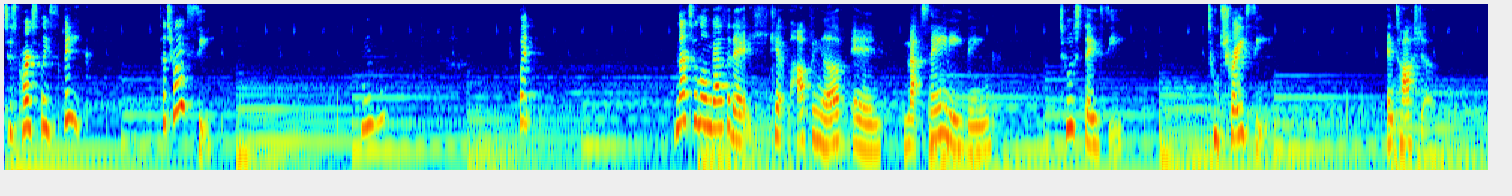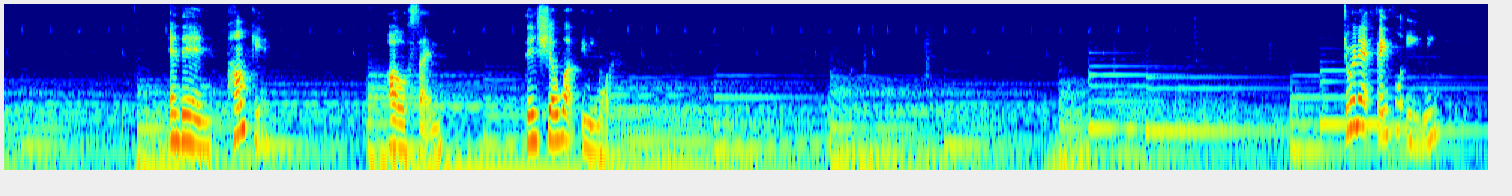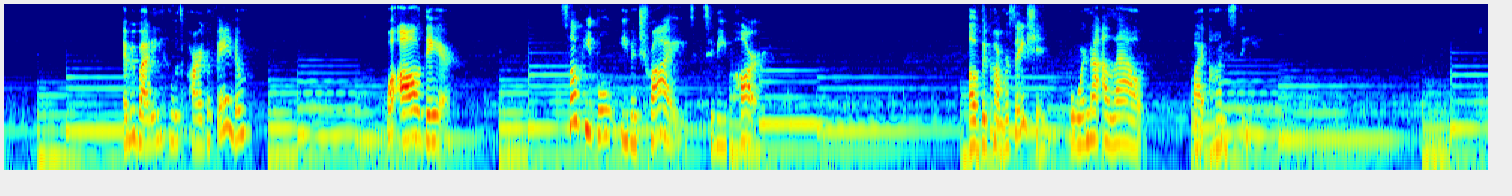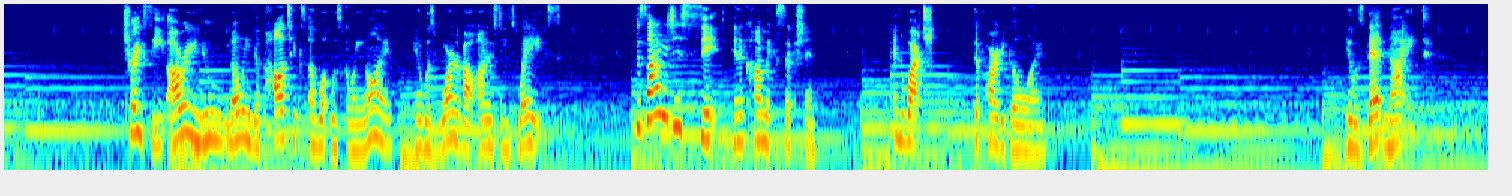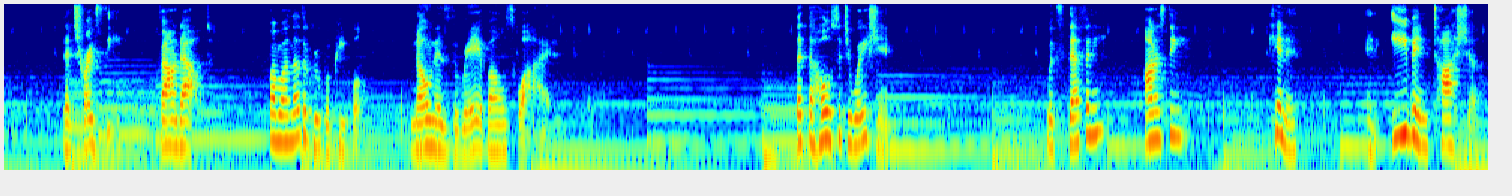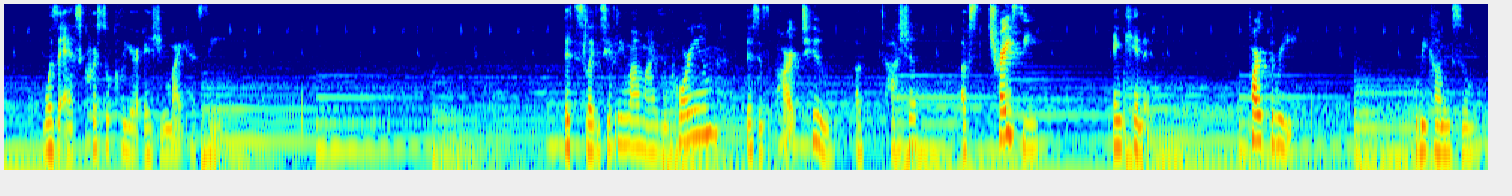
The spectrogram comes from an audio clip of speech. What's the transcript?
to personally speak to Tracy. Mm-hmm. Not too long after that, he kept popping up and not saying anything to Stacy, to Tracy, and Tasha. And then Pumpkin, all of a sudden, didn't show up anymore. During that fateful evening, everybody who was part of the fandom were all there. Some people even tried to be part of the conversation, but were not allowed by honesty. Tracy, already knew knowing the politics of what was going on and was warned about Honesty's ways, decided to just sit in a comic section and watch the party go on. It was that night that Tracy found out from another group of people known as the Redbone Squad that the whole situation with Stephanie, Honesty, Kenneth, and mm. even Tasha wasn't as crystal clear as you might have seen. This is Lady Tiffany, My Mind's Emporium. This is part two of Tasha, of Tracy, and Kenneth. Part three will be coming soon.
